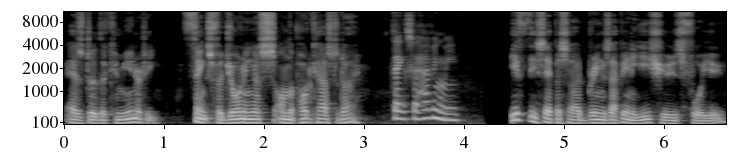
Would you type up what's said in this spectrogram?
as do the community. Thanks for joining us on the podcast today. Thanks for having me. If this episode brings up any issues for you,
